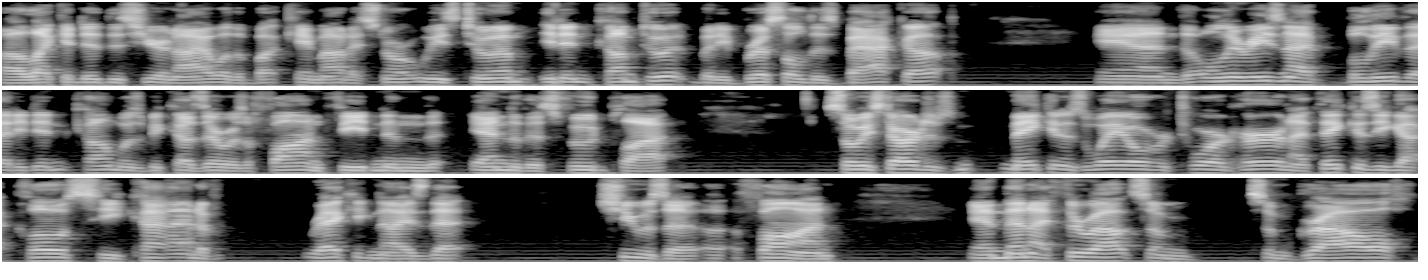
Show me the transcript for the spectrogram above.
uh, like I did this year in Iowa. The buck came out, I snort wheezed to him. He didn't come to it, but he bristled his back up. And the only reason I believe that he didn't come was because there was a fawn feeding in the end of this food plot. So he started making his way over toward her, and I think as he got close, he kind of recognized that she was a, a fawn. And then I threw out some some growl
